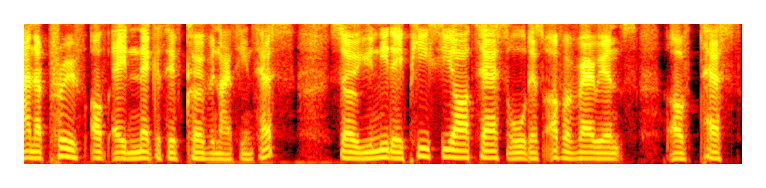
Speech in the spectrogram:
and a proof of a negative COVID 19 test. So you need a PCR test, or there's other variants of tests.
